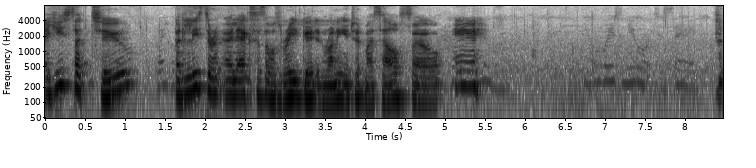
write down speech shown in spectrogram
I used that too, but at least during early access I was really good in running into it myself, so eh.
